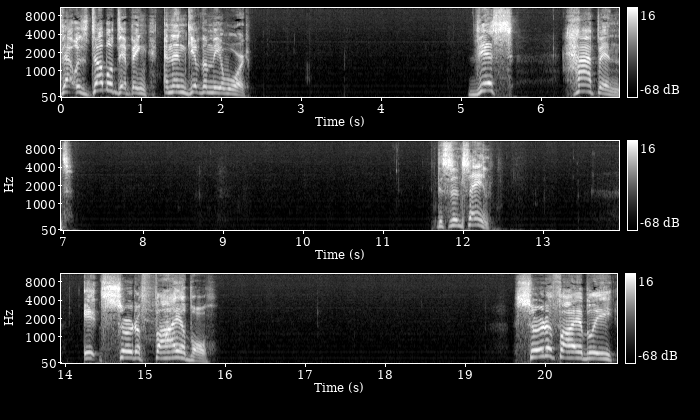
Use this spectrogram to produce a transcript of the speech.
that was double dipping, and then give them the award. This happened. This is insane. It's certifiable. Certifiably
